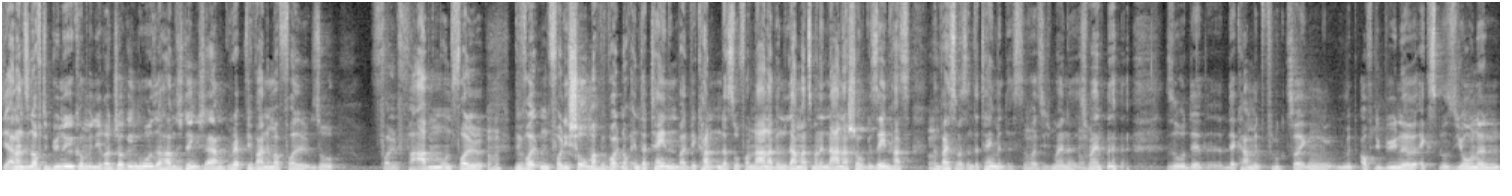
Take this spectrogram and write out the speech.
Die anderen sind auf die Bühne gekommen in ihrer Jogginghose, haben sich denke ich, haben gerappt. Wir waren immer voll so voll Farben und voll, wir wollten voll die Show machen, wir wollten auch entertainen, weil wir kannten das so von Nana. Wenn du damals mal eine Nana-Show gesehen hast, dann weißt du, was Entertainment ist. So, weißt du, ich meine, ich meine, so, der, der kam mit Flugzeugen mit auf die Bühne, Explosionen,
